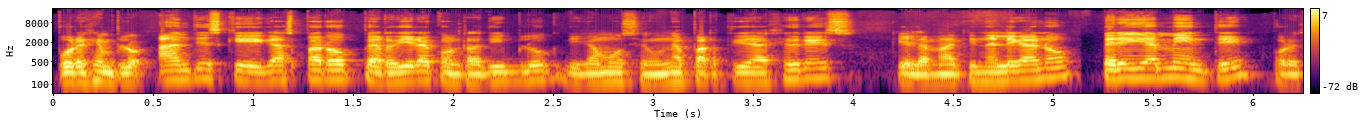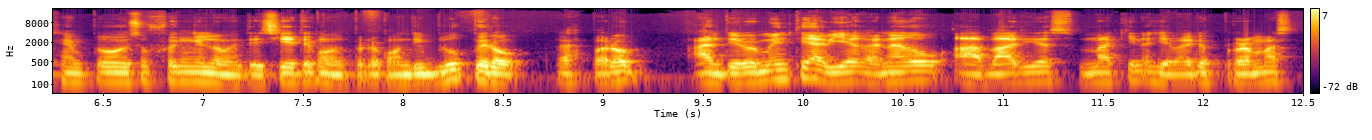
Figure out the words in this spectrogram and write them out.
Por ejemplo, antes que Gasparov perdiera contra Deep Blue, digamos en una partida de ajedrez, que la máquina le ganó, previamente, por ejemplo, eso fue en el 97 cuando perdió con Deep Blue, pero Gasparov anteriormente había ganado a varias máquinas y a varios programas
